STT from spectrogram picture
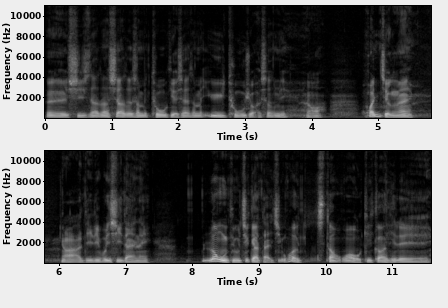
呃，是啥子写做什么突起，写什么玉突是吧？写什么啊？反正呢，啊，伫日本时代呢，弄球这件代志，我有知道我有去到迄个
